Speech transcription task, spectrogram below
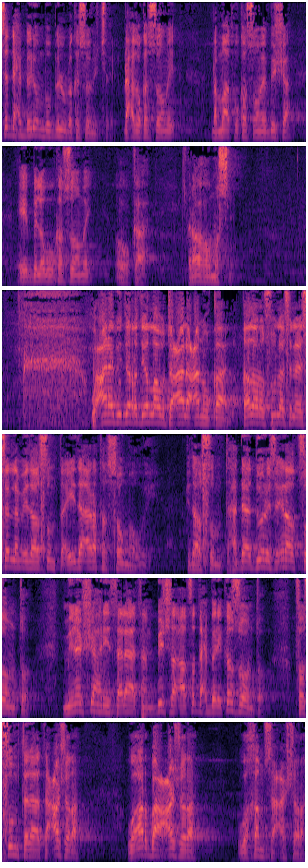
saddex beri unbuu bil walba ka soomi jiray. Dhaxduu ka soomay dhammaadku ka soomay bisha bilowgu ka soomay rawaahu muslim. وcan abi dar radi allahu tacala canhu qaal qaala rasul lah sal slam idaa sumta ay idaa aradta sawma wey idaa sumta haddaad doonaysa inaad soomto min الشhahri ثaلaaثa bisha aad saddex beri ka soonto fasum ثaلaaثa caشhرة وأربع caشhرة وhamسa caشhرة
